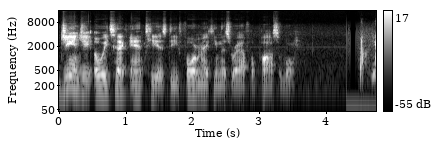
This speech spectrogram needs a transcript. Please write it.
G&G, OETech, and TSD for making this raffle possible. Yay!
